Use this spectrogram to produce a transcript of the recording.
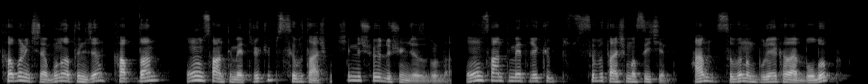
Kabın içine bunu atınca kaptan 10 santimetre küp sıvı taşmış. Şimdi şöyle düşüneceğiz burada. 10 santimetre küp sıvı taşması için hem sıvının buraya kadar dolup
